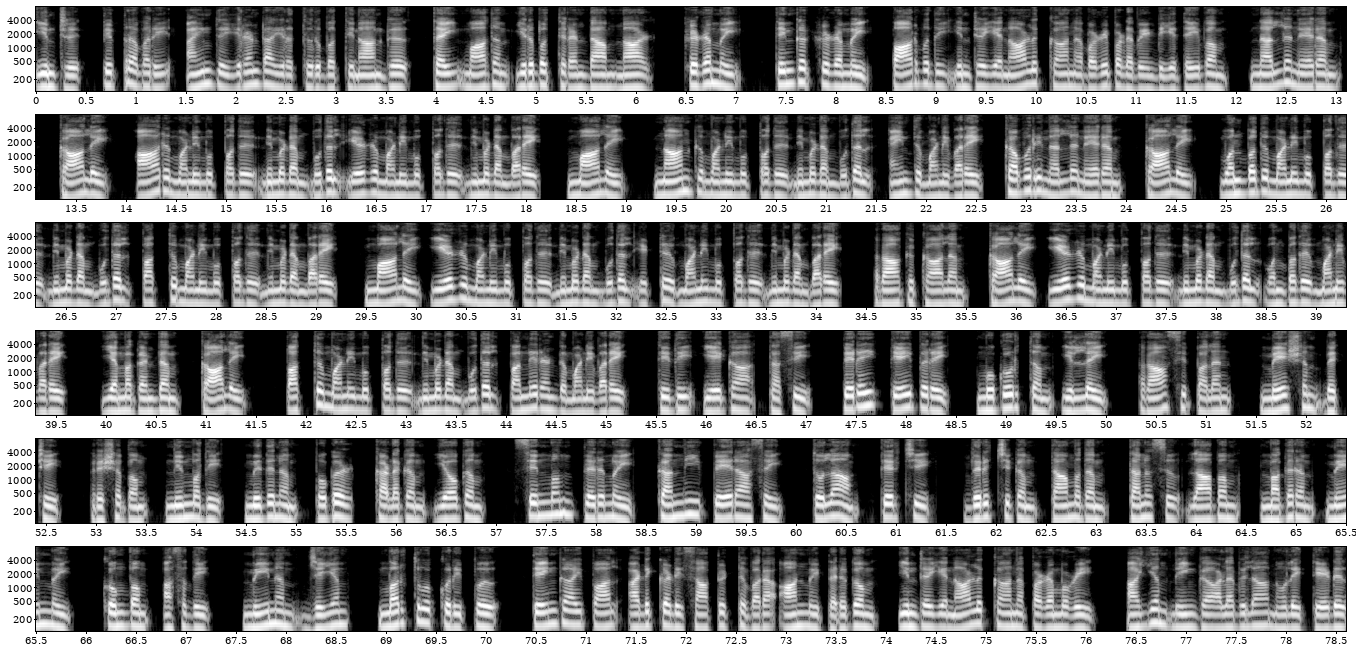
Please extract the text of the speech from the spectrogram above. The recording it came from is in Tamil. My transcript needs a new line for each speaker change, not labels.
இன்று பிப்ரவரி ஐந்து இரண்டாயிரத்து இருபத்தி நான்கு தை மாதம் இருபத்திரண்டாம் நாள் கிழமை திங்கட்கிழமை பார்வதி இன்றைய நாளுக்கான வழிபட வேண்டிய தெய்வம் நல்ல நேரம் காலை ஆறு மணி முப்பது நிமிடம் முதல் ஏழு மணி முப்பது நிமிடம் வரை மாலை நான்கு மணி முப்பது நிமிடம் முதல் ஐந்து மணி வரை கவுரி நல்ல நேரம் காலை ஒன்பது மணி முப்பது நிமிடம் முதல் பத்து மணி முப்பது நிமிடம் வரை மாலை ஏழு மணி முப்பது நிமிடம் முதல் எட்டு மணி முப்பது நிமிடம் வரை ராகு காலம் காலை ஏழு மணி முப்பது நிமிடம் முதல் ஒன்பது மணி வரை யமகண்டம் காலை பத்து மணி முப்பது நிமிடம் முதல் பன்னிரண்டு மணி வரை திதி ஏகா தசி பிறை தேய்பிறை முகூர்த்தம் இல்லை ராசி பலன் மேஷம் வெற்றி ரிஷபம் நிம்மதி மிதுனம் புகழ் கடகம் யோகம் சிம்மம் பெருமை கன்னி பேராசை துலாம் தெர்ச்சி விருச்சிகம் தாமதம் தனுசு லாபம் மகரம் மேன்மை கும்பம் அசதி மீனம் ஜெயம் மருத்துவக் குறிப்பு தேங்காய் பால் அடிக்கடி சாப்பிட்டு வர ஆண்மை பெருகும் இன்றைய நாளுக்கான பழமொழி ஐயம் நீங்க அளவிலா நூலைத் தேடு.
